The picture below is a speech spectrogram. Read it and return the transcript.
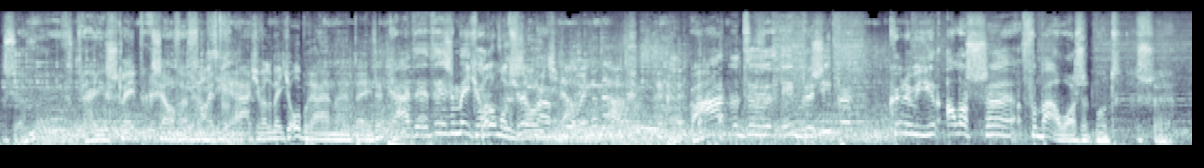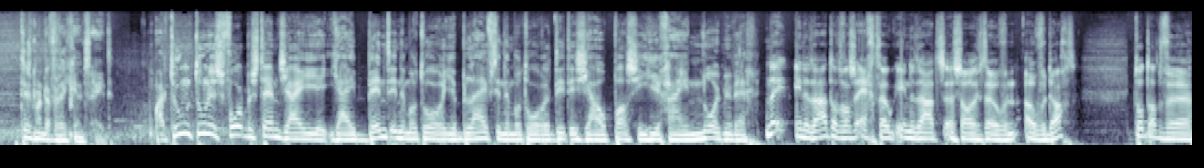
Dus, eh, ja, hier sleep ik zelf even met die die... garage wel een beetje opruimen, Peter. Ja, het, het is een beetje een Maar, nou, inderdaad. maar het is- in principe kunnen we hier alles eh, verbouwen als het moet. Dus eh, het is maar even dat je het weet. Maar toen, toen is voorbestemd, jij, jij bent in de motoren, je blijft in de motoren. Dit is jouw passie, hier ga je nooit meer weg. Nee, inderdaad. Dat was echt ook inderdaad, eh, zoals ik het over, overdacht. Totdat we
